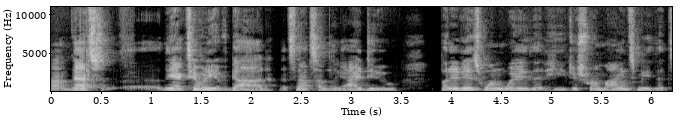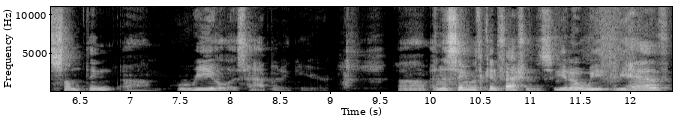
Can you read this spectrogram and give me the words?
um, that's uh, the activity of God. That's not something I do, but it is one way that He just reminds me that something um, real is happening here. Um, and the same with confessions. You know, we, we have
